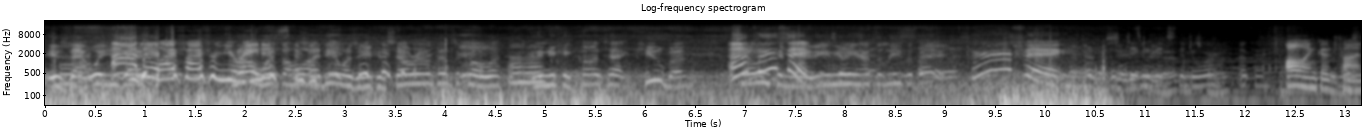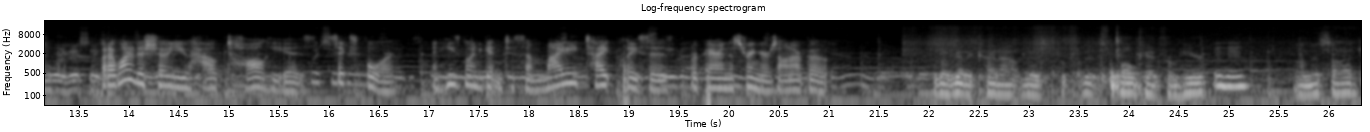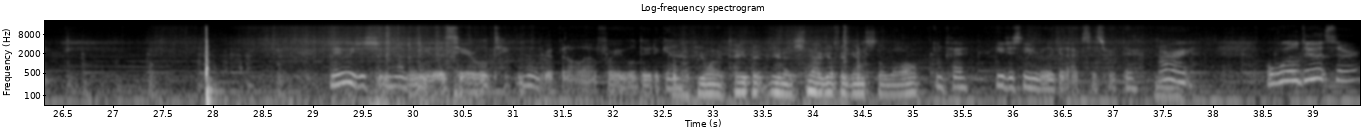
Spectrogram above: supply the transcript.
Is that what you Ah, guys? the Wi-Fi from Uranus. No, Uranus. what the whole idea was that you can sail around Pensacola, Uh-huh. and then you can contact Cuba. Oh, sailing perfect. community, And you don't even have to leave the bay. Perfect. Stevie hits the door. Okay. All in good fun. Where this is- But I wanted to show you how tall he is 6'4, and he's going to get into some mighty tight places repairing the stringers on our boat. Because I've got to cut out this, this bulkhead from here Mm-hmm. on this side. Maybe we just shouldn't have any of this here. We'll take. We'll rip it all out for you. We'll do it again. If you want to tape it, you know, snug up against the wall. Okay. You just need really good access right there. All right. Well, we'll do it, sir.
